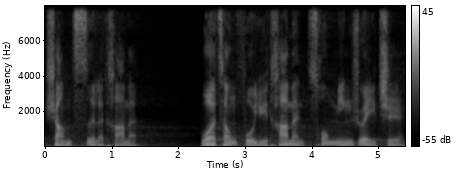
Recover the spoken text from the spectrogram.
赏赐了他们。我曾赋予他们聪明睿智，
